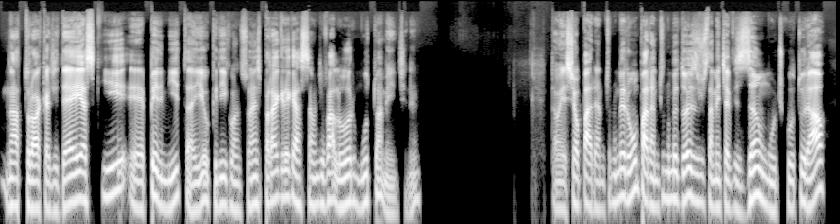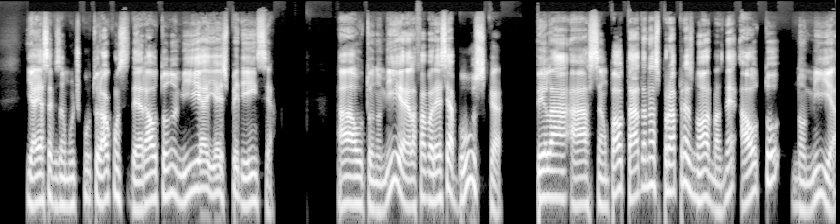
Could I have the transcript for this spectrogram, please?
na troca de ideias que é, permita aí, ou crie condições para agregação de valor mutuamente. Né? Então, esse é o parâmetro número um. Parâmetro número dois é justamente a visão multicultural, e aí essa visão multicultural considera a autonomia e a experiência. A autonomia, ela favorece a busca pela a ação pautada nas próprias normas, né? Autonomia,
